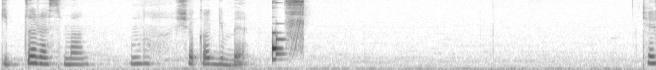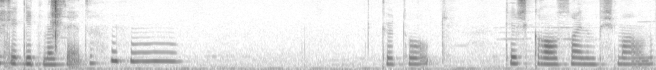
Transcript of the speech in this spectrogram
Gitti resmen. Şaka gibi. Keşke gitmeseydi. Kötü oldu. Keşke alsaydım pişman oldum.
